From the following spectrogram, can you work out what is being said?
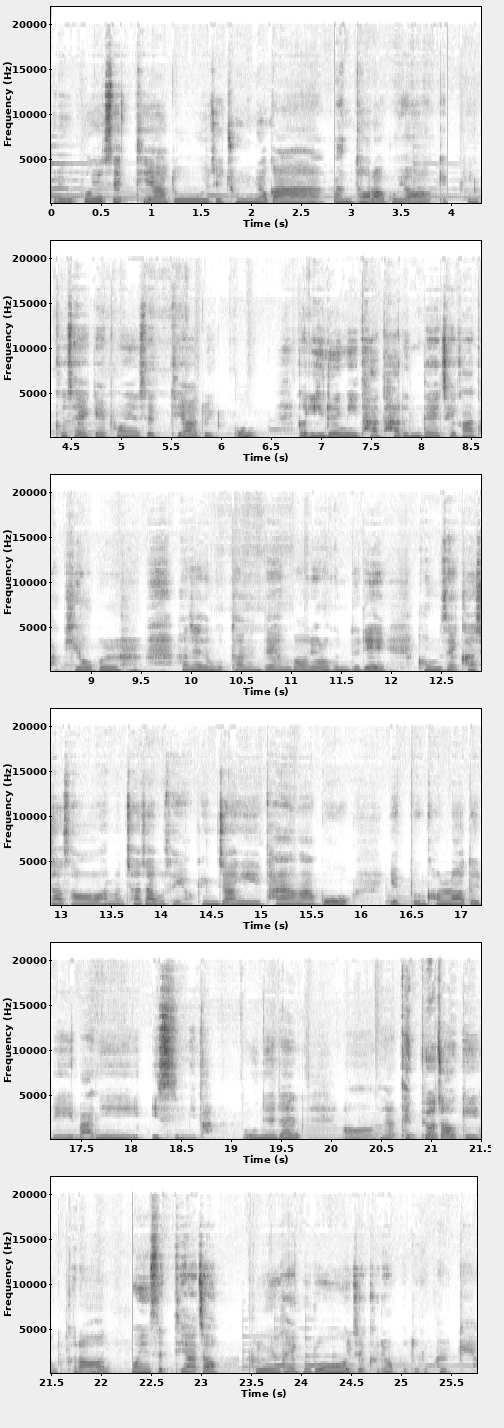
그리고 포인세티아도 이제 종류가 많더라고요. 이렇게 핑크색의 포인세티아도 있고, 그러니까 이름이 다 다른데 제가 다 기억을 하지는 못하는데 한번 여러분들이 검색하셔서 한번 찾아보세요. 굉장히 다양하고 예쁜 컬러들이 많이 있습니다. 오늘은 어 그냥 대표적인 그런 포인세티아죠. 붉은색으로 이제 그려보도록 할게요.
